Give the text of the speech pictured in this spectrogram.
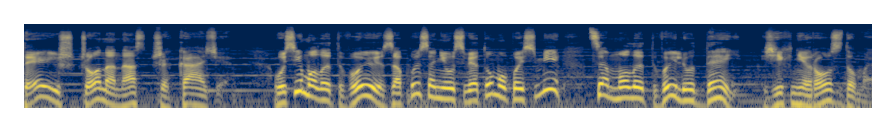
де і що на нас чекає. Усі молитви, записані у Святому Письмі, це молитви людей, їхні роздуми.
